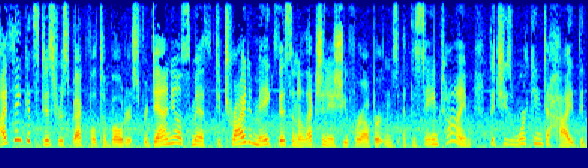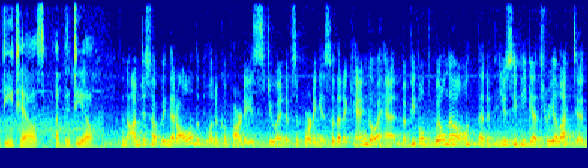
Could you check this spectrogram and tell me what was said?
I think it's disrespectful to voters for Danielle Smith to try to make this an election issue for Albertans at the same time that she's working to hide the details of the deal. I'm just hoping that all of the political parties do end up supporting it so that it can go ahead. But people will know that if the UCP gets reelected,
